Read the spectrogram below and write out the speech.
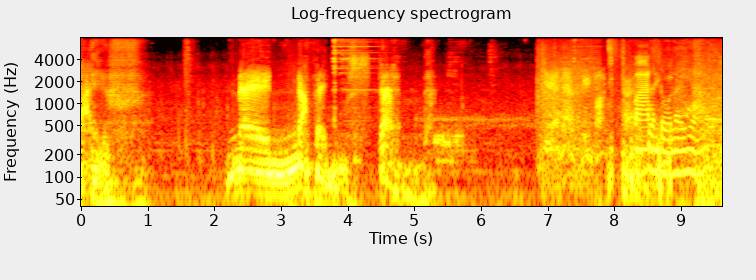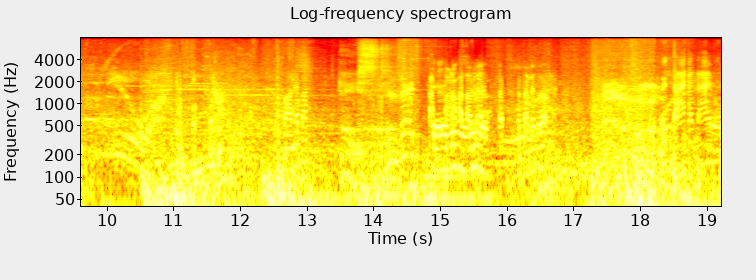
life. May nothing stand. บาดเพื่อนโดนอะไรเหี้ยตอนได้ปะ เจอเอาที่ตันี่เลเลยตัดเลยไปแล้วไปตายตายมึง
